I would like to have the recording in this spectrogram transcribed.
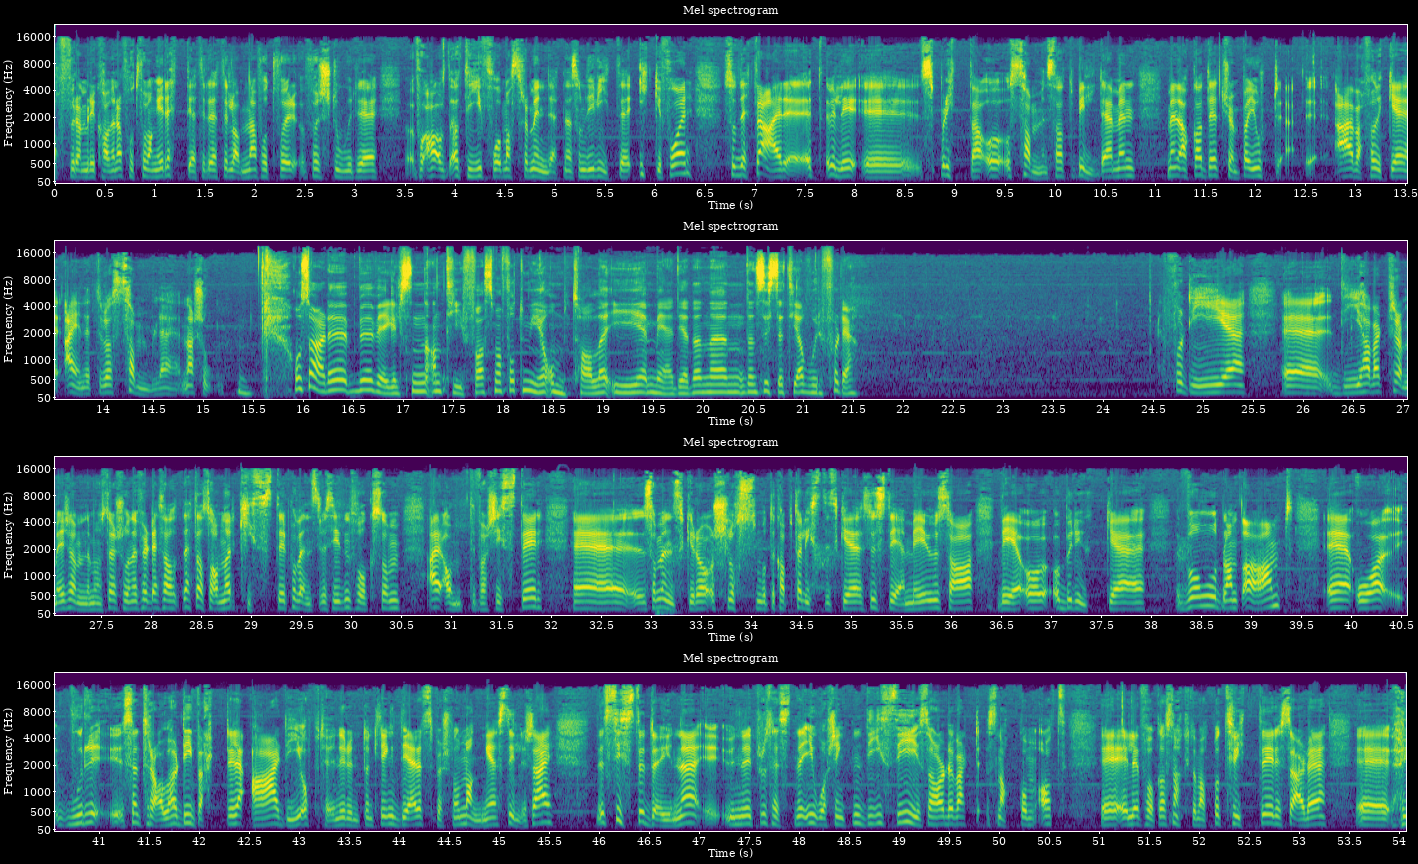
afroamerikanere har fått for mange rettigheter i dette landet. har fått for, for store, At de får masse fra myndighetene som de hvite ikke får. Så dette er et veldig eh, splitta og, og, sammensatt bilde. Men, men, akkurat det Trump har gjort, er i hvert fall ikke egnet til å samle nasjonen. Mm. Og så er det bevegelsen Antifa som har fått mye omtale i mediene den, den siste tida. Hvorfor det? Fordi eh, de har vært framme i sånne demonstrasjoner. For dette er altså anarkister på venstresiden, folk som er antifascister, eh, som ønsker å slåss mot det kapitalistiske systemet i USA ved å, å bruke vold, bl.a. Eh, og hvor sentrale har de vært, eller er de opptøyene rundt omkring? Det er et spørsmål mange stiller seg. Det siste døgnet under prosessene i Washington DC så har det vært snakk om at eller folk har snakket om at på Twitter så er det eh,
